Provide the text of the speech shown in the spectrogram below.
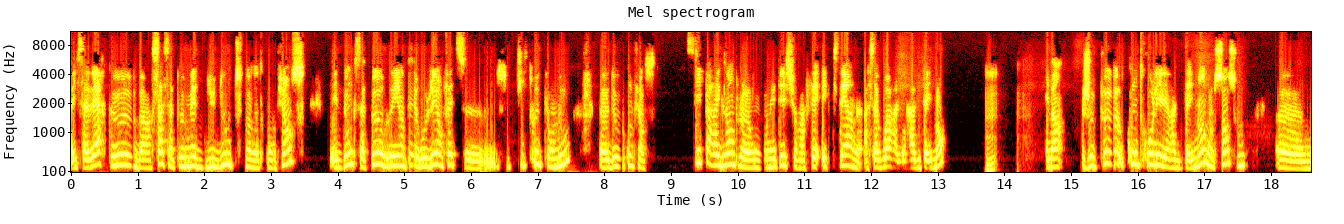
il s'avère que ben ça, ça peut mettre du doute dans notre confiance, et donc ça peut réinterroger en fait ce, ce petit truc en nous euh, de confiance. Si par exemple on était sur un fait externe, à savoir les ravitaillements, mm. eh ben je peux contrôler les ravitaillements dans le sens où, euh,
